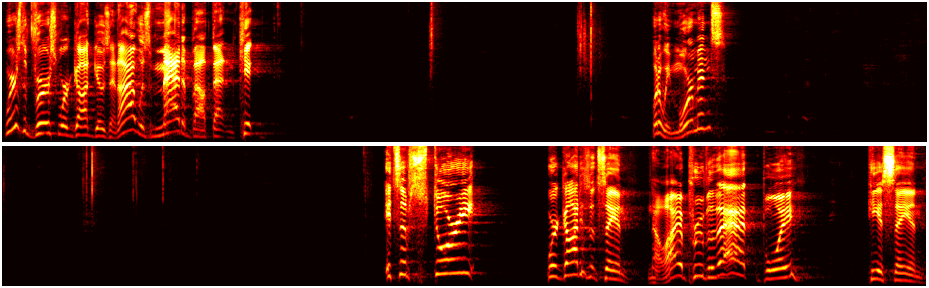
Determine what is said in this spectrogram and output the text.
Where's the verse where God goes in? I was mad about that and kicked. What are we, Mormons? It's a story where God isn't saying, Now I approve of that, boy. He is saying,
